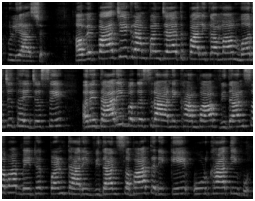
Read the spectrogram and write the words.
ખુલ્યા છે. હવે પાંચેય ગ્રામ પંચાયત પાલિકામાં મર્જ થઈ જશે અને ધારી બગસરા અને ખાંભા વિધાનસભા બેઠક પણ ધારી વિધાનસભા તરીકે ઓળખાતી હોય.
